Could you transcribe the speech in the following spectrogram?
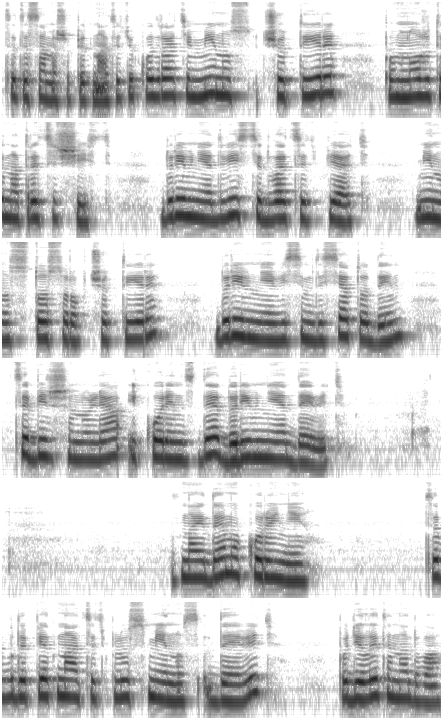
Це те саме, що 15 у квадраті, мінус 4 помножити на 36. Дорівнює 225 мінус 144, дорівнює 81. Це більше нуля, і корінь з d дорівнює 9. Знайдемо корені. Це буде 15 плюс-мінус 9 поділити на 2.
